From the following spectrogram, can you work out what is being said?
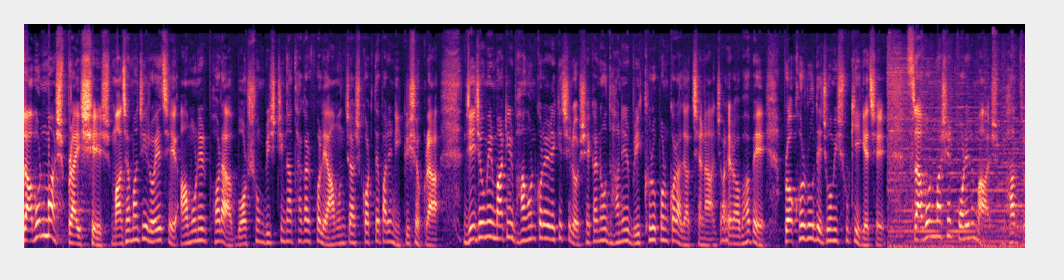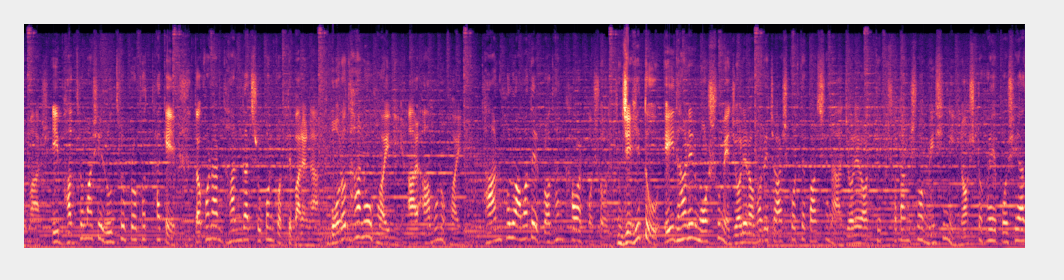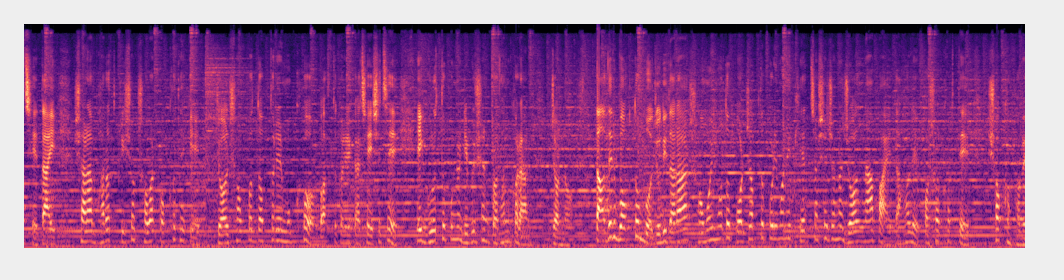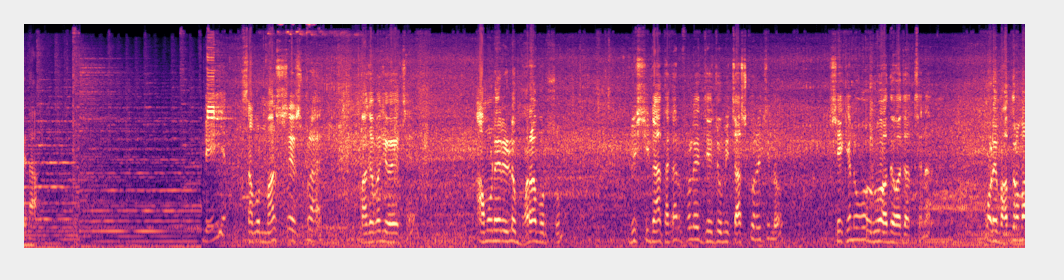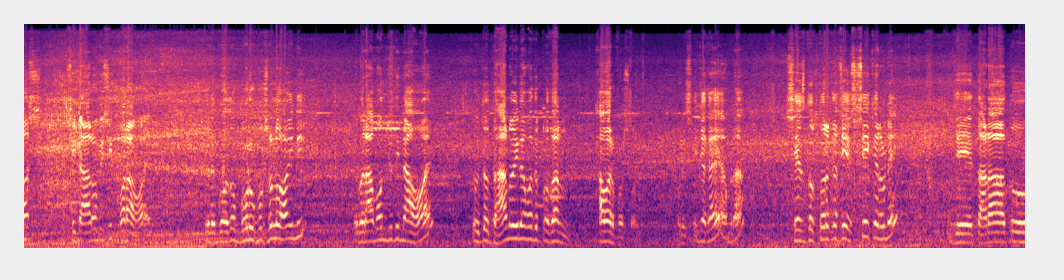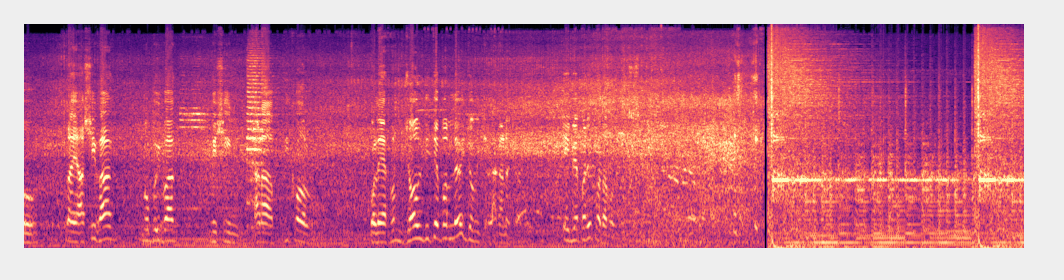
শ্রাবণ মাস প্রায় শেষ। মাঝামাঝি রয়েছে আমনের ভরা, বর্ষম বৃষ্টি না থাকার ফলে আমন চাষ করতে পারেনি কৃষকরা। যে জমির মাটির ভাঙন করে রেখেছিল, সেখানেও ধানের বৃক্ষরোপণ করা যাচ্ছে না। জলের অভাবে প্রখর রোদে জমি শুকিয়ে গেছে। শ্রাবণ মাসের পরের মাস, ভাদ্র মাস। এই ভাদ্র মাসে রুদ্র প্রখর থাকে, তখন আর ধান গাছ রোপণ করতে পারে না। বড় ধানও হয়নি, আর আমনও হয়নি। ধান হলো আমাদের প্রধান খাওয়ার ফসল। যেহেতু এই ধানের মরশুমে জলের অভাবে চাষ করতে পারছে না, জলের অর্ধেক শতাংশ মেশিনই নষ্ট হয়ে বসে আছে, তাই সারা ভারত কৃষক সবার পক্ষ থেকে জল সম্পদ দপ্তরের মুখ্য বাস্তুকরের কাছে এসেছে এই গুরুত্বপূর্ণ ডিভিশন প্রদান করার জন্য। তাদের বক্তব্য, যদি তারা সময় মতো পর্যাপ্ত পরিমাণে ক্ষেত চাষের জন্য জল না পায়, তাহলে ফসল করতে সক্ষম হবে না। শ্রাবণ মাস শেষ প্রায় মাঝামাঝি হয়েছে। আমনের এলো ভরা মরশুম। বৃষ্টি না থাকার ফলে যে জমি চাষ করেছিল, সেখানেও রোয়া দেওয়া যাচ্ছে না। পরে ভাদ্র মাস, সেটা আরও বেশি খরা হয়। তাহলে গত বড় ফসলও হয়নি, এবার আমন যদি না হয়, তো তো ধান হইলে আমাদের প্রধান খাওয়ার ফসল। বলে সেই জায়গায় আমরা সেচ দপ্তরের কাছে এসছে এই কারণে যে তারা তো প্রায় আশি ভাগ, নব্বই ভাগ মেশিন খারাপ, বিকল, ফলে এখন জল দিতে পারলে ওই জমিতে লাগানো যাবে। এই ব্যাপারে কথা বলতে।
